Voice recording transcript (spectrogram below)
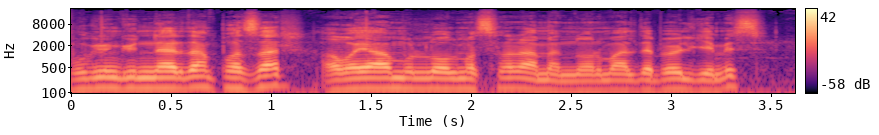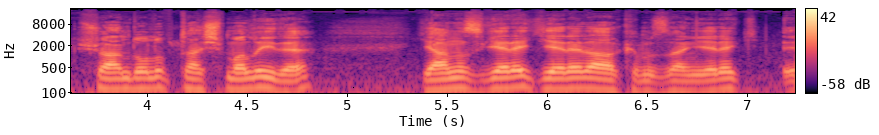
Bugün günlerden pazar. Hava yağmurlu olmasına rağmen normalde bölgemiz şu an dolup taşmalıydı. Yalnız gerek yerel halkımızdan gerek e,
